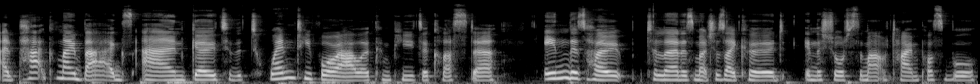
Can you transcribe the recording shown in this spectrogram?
I'd pack my bags and go to the 24 hour computer cluster in this hope to learn as much as I could in the shortest amount of time possible.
